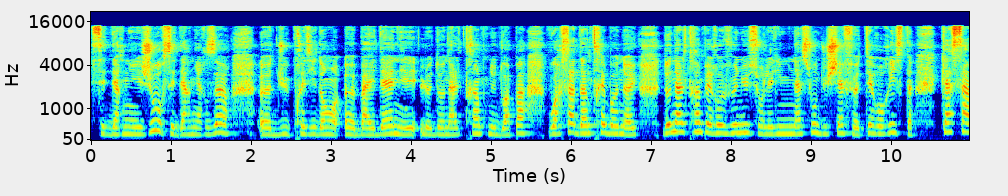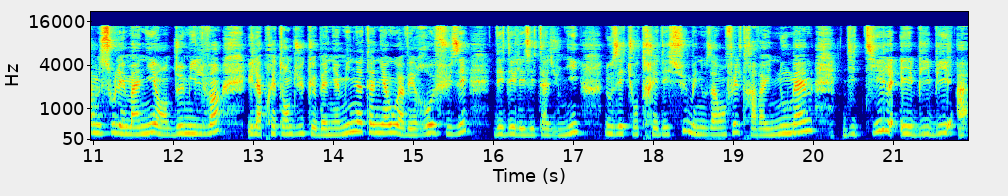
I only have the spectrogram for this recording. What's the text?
ces derniers jours, ces dernières heures euh, du président euh, Biden et le Donald Trump ne doit pas voir ça d'un très bon œil. Donald Trump est revenu sur l'élimination du chef terroriste Qassam Soleimani en 2020. Il a prétendu que Benjamin Netanyahu avait refusé d'aider les États-Unis. Nous étions très déçu, mais nous avons fait le travail nous-mêmes, dit-il, et Bibi a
